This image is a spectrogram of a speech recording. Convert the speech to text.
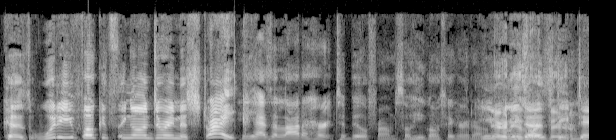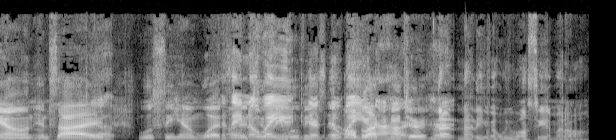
because what are you focusing on during the strike? He has a lot of hurt to build from, so he gonna figure it out. He There it really is right does there. deep down Mhm. inside. Yep. We'll see him what 'Cause on ain't a no way you- movie, there's no an way all black not feature. Hurt. Not not even. We won't see him at all.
